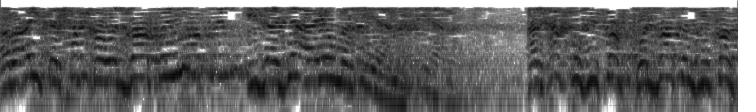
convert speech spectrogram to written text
أرأيت الحق والباطل إذا جاء يوم القيامة؟ الحق في صف والباطل في صف.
